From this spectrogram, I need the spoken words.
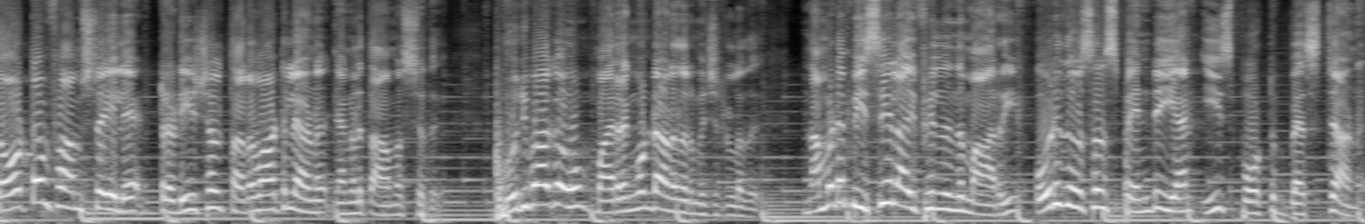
തോട്ടം ഫാം സ്റ്റേയിലെ ട്രഡീഷണൽ തറവാട്ടിലാണ് ഞങ്ങൾ താമസിച്ചത്. ഭൂരിഭാഗവും മരം കൊണ്ടാണ് നിർമ്മിച്ചിട്ടുള്ളത്. നമ്മുടെ ബിസി ലൈഫിൽ നിന്ന് മാറി ഒരു ദിവസം സ്പെൻഡ് ചെയ്യാൻ ഈ സ്പോട്ട് ബെസ്റ്റ് ആണ്.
